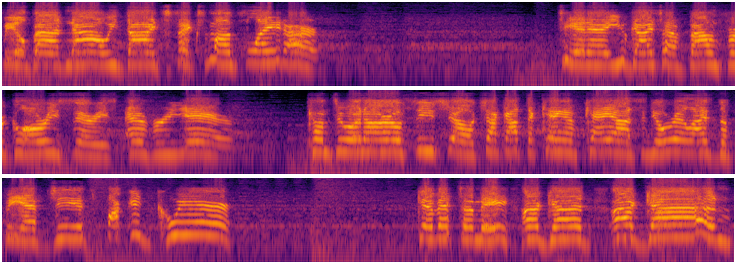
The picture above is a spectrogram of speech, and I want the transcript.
feel bad now, he died six months later! TNA, you guys have Bound for Glory series every year! Come to an ROC show, check out the King of Chaos, and you'll realize the BFG is fucking queer! Give it to me again, again!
